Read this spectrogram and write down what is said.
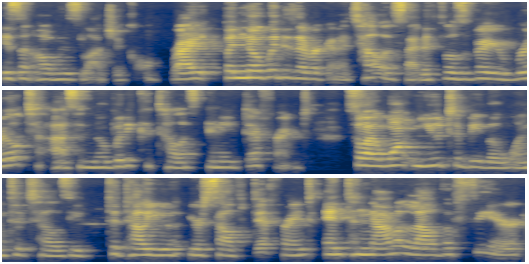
isn't always logical, right? But nobody's ever going to tell us that. It feels very real to us, and nobody could tell us any different. So I want you to be the one to tells you to tell you yourself different and to not allow the fear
